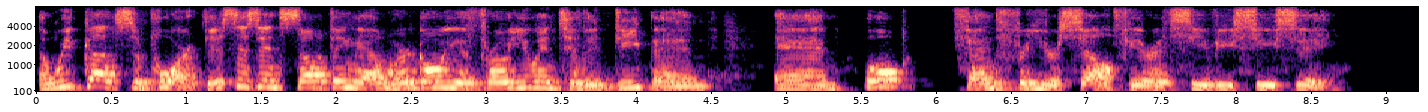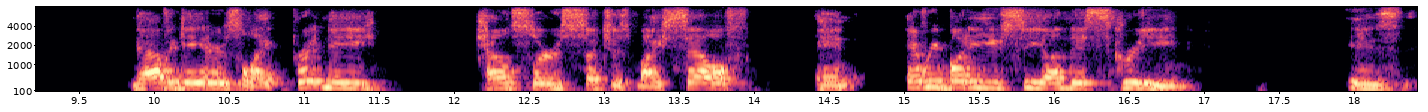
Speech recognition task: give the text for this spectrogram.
And we've got support. This isn't something that we're going to throw you into the deep end and, oop, fend for yourself here at CVCC. Navigators like Brittany, counselors such as myself, and everybody you see on this screen is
